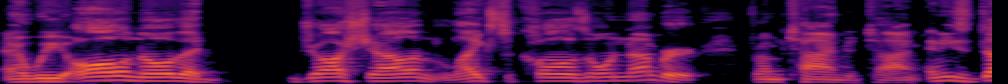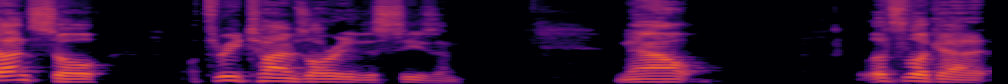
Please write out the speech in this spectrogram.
And we all know that Josh Allen likes to call his own number from time to time, and he's done so three times already this season. Now, let's look at it.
